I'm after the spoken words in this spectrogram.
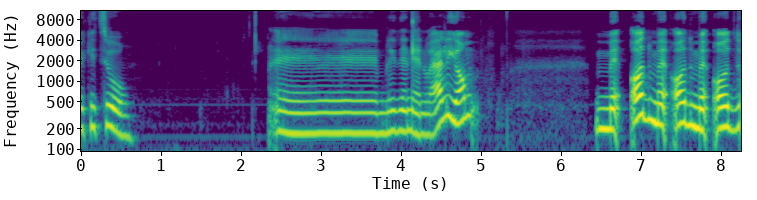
בקיצור, לענייננו, היה לי יום מאוד מאוד מאוד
